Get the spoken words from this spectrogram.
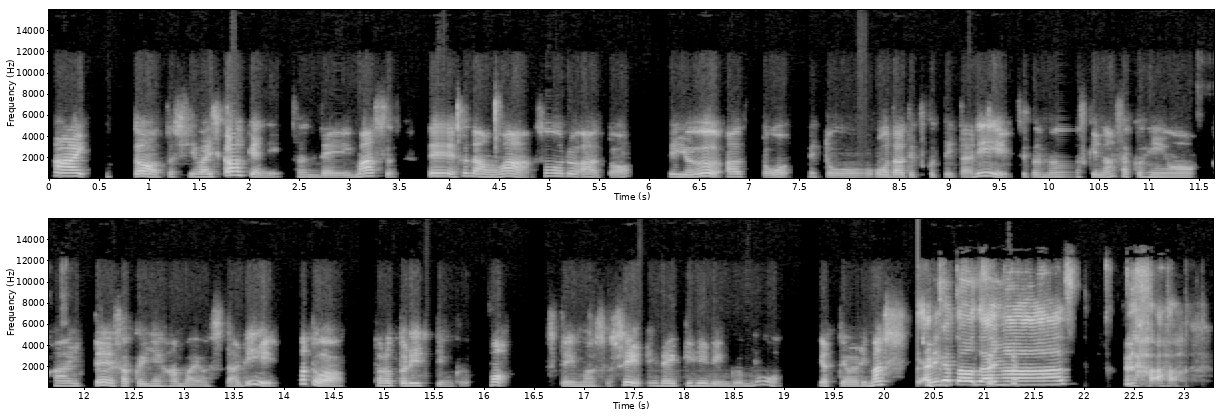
はい。と私は石川県に住んでいます。で、普段はソウルアートっていうアートを、えっと、オーダーで作っていたり、自分の好きな作品を書いて作品販売をしたり、あとはタロットリーディングもしていますし、レイキヒーリングもやっております。ありがとうございます。いや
